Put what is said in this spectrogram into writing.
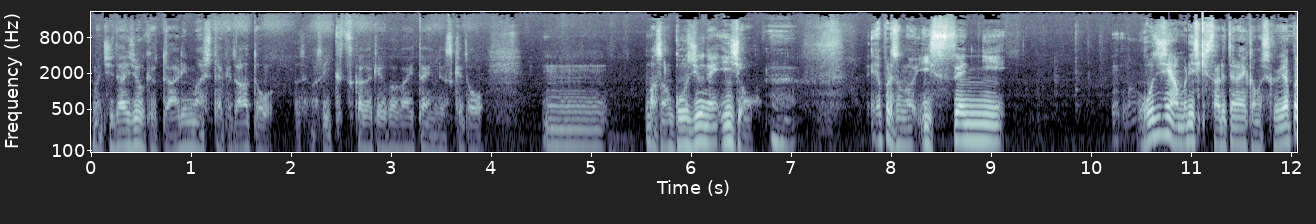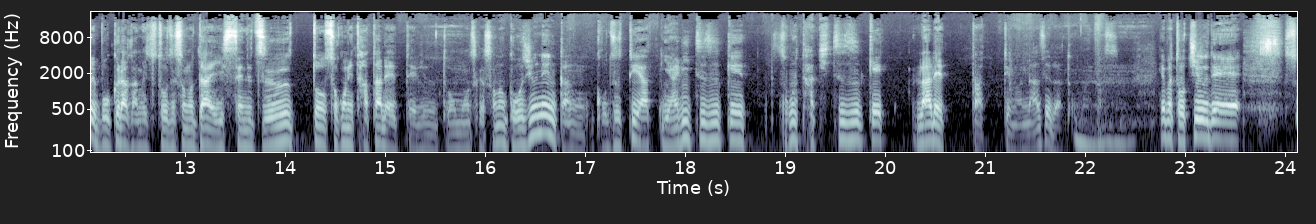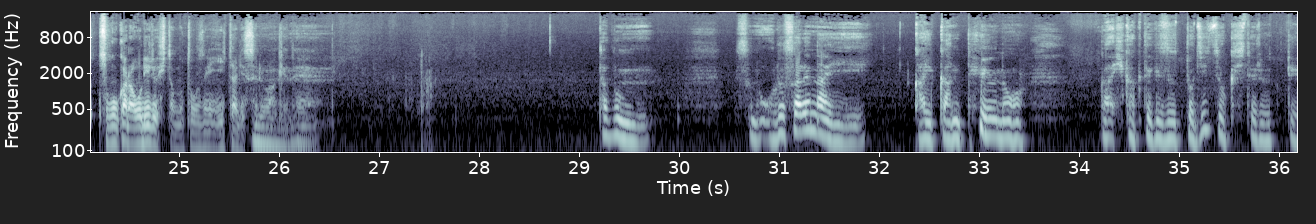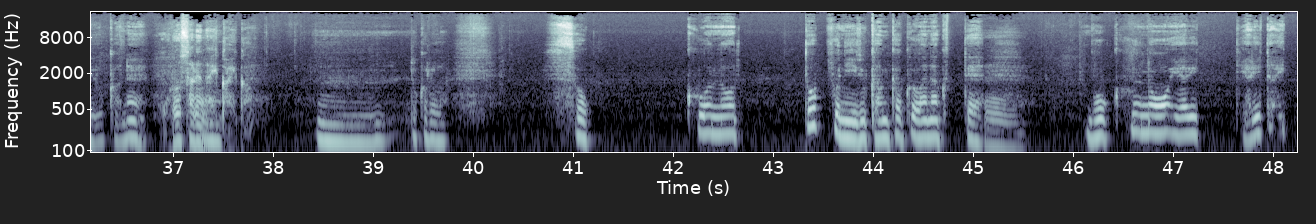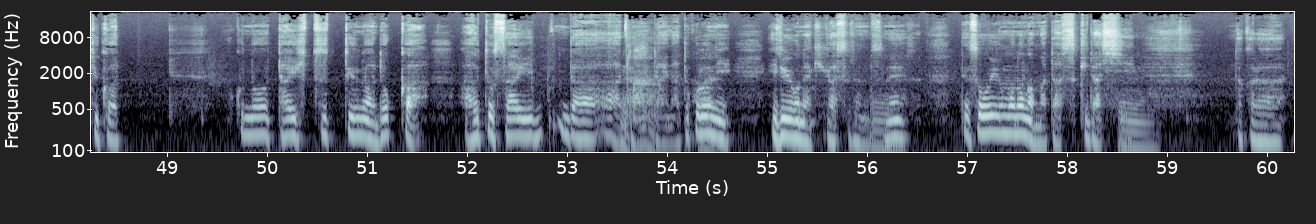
今時代状況ってありましたけどあとすみませんいくつかだけ伺いたいんですけどうん。まあその50年以上。えやっぱりその一線にご自身あんまり意識されてないかもしれないけどやっぱり僕らが見ると当然その第一線でずっとそこに立たれてると思うんですけどその50年間こうずっとややり続けそこに立ち続けられたっていうのはなぜだと思います、やっぱり途中でそそこから降りる人も当然いたりするわけで、多分その下ろされない快感っていうのが比較的ずっと持続してるっていうかね。下ろされない快感、うん。だからそこのトップにいる感覚はなくて、うん。僕のやりやりたいっていうか僕の体質っていうのはどっかアウトサイダーみたいなところにい。るような気がするんですね。でそういうものがまた好きだし、うん。だから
